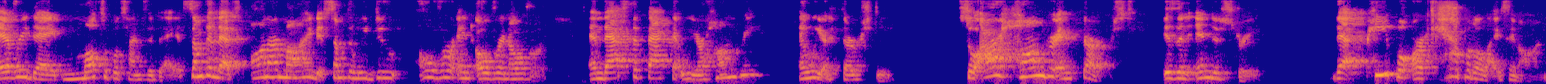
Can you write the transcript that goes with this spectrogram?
every day, multiple times a day. It's something that's on our mind, it's something we do over and over and over. And that's the fact that we are hungry and we are thirsty. So, our hunger and thirst is an industry that people are capitalizing on.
